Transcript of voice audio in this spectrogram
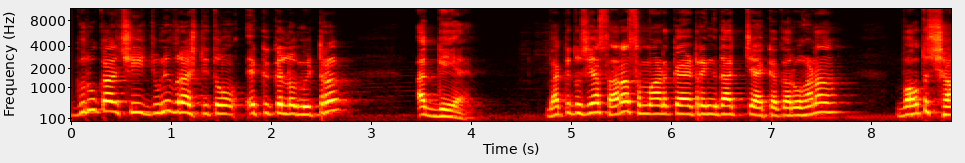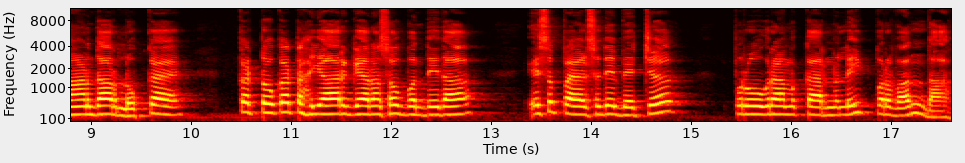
ਗੁਰੂ ਕਾਸ਼ੀ ਯੂਨੀਵਰਸਿਟੀ ਤੋਂ 1 ਕਿਲੋਮੀਟਰ ਅੱਗੇ ਹੈ। ਬਾਕੀ ਤੁਸੀਂ ਆ ਸਾਰਾ ਸਮਾਨ ਕੈਟਰਿੰਗ ਦਾ ਚੈੱਕ ਕਰੋ ਹਨਾ। ਬਹੁਤ ਸ਼ਾਨਦਾਰ ਲੁੱਕ ਹੈ। ਘੱਟੋ ਘੱਟ 1000 1100 ਬੰਦੇ ਦਾ ਇਸ ਪੈਲਸ ਦੇ ਵਿੱਚ ਪ੍ਰੋਗਰਾਮ ਕਰਨ ਲਈ ਪ੍ਰਬੰਧ ਆ।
